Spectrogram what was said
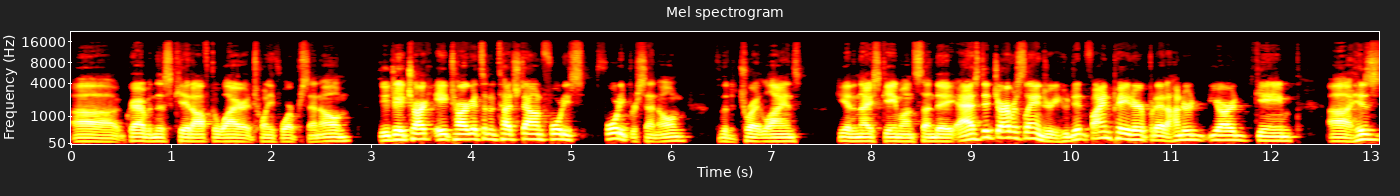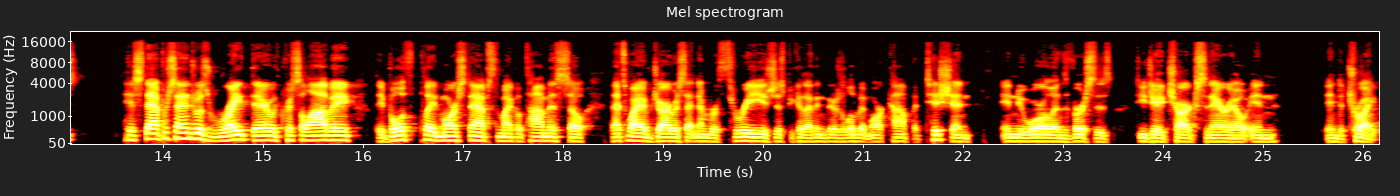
uh, grabbing this kid off the wire at 24% owned. DJ Chark, eight targets and a touchdown, 40, 40% owned for the Detroit Lions. He had a nice game on Sunday, as did Jarvis Landry, who didn't find paydirt, but had a 100 yard game. Uh, his his snap percentage was right there with Chris Olave. They both played more snaps than Michael Thomas. So that's why I have Jarvis at number three, is just because I think there's a little bit more competition in New Orleans versus DJ Chark scenario in, in Detroit.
